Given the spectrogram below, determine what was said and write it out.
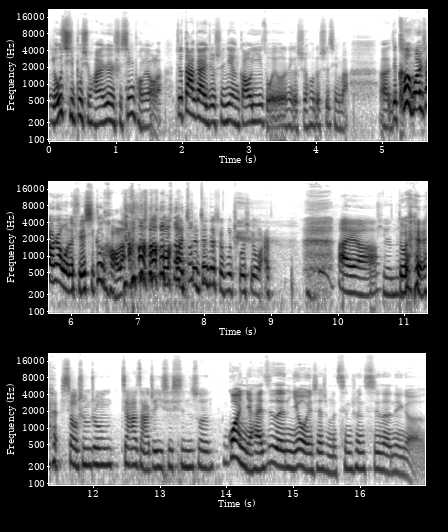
尤其不喜欢认识新朋友了，就大概就是念高一左右的那个时候的事情吧。呃，这客观上让我的学习更好了，这真的是不出去玩。哎呀，天哪！对，笑声中夹杂着一些心酸。不过你还记得你有一些什么青春期的那个，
